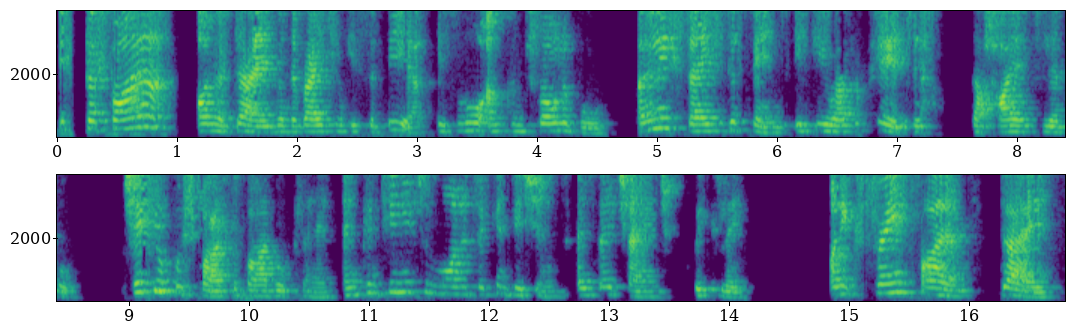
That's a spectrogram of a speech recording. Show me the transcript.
If the fire on a day when the rating is severe is more uncontrollable, only stay to defend if you are prepared to the highest level. Check your bushfire survival plan and continue to monitor conditions as they change quickly. On extreme fire days,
